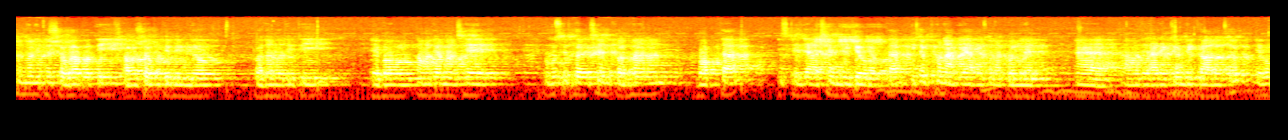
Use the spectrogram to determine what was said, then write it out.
সম্মানিত সভাপতি, সহসভাপতিবৃন্দ, প্রধান অতিথি এবং আমাদের মাঝে উপস্থিত হয়েছেন প্রধান বক্তা, স্টেজে আছেন দ্বিতীয় বক্তা। কিছুক্ষণ আগে আলোচনা করলেন আমাদের আরেকজন বিজ্ঞ আলোচক এবং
